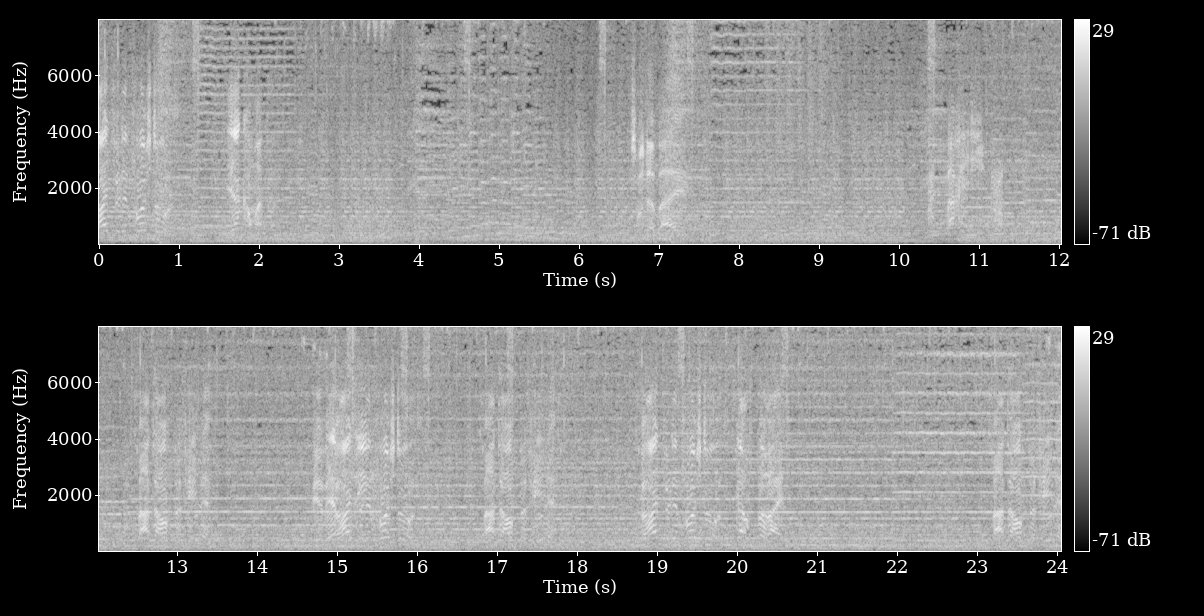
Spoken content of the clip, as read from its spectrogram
Bereit für den Vorstoß. Ja, Kommandant. Schon dabei. Mach ich. Warte auf Befehle. Wir werden bereit für den Vorstoß. Warte auf Befehle. Bereit für den Vorstoß. Kampfbereit. Warte auf Befehle.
